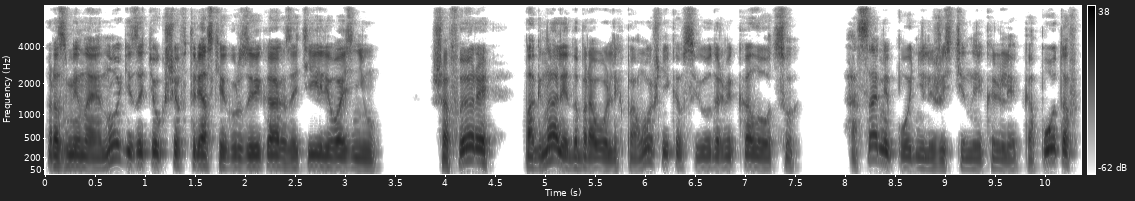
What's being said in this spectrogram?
разминая ноги, затекшие в тряских грузовиках, затеяли возню. Шоферы погнали добровольных помощников с ведрами к колодцу, а сами подняли жестяные крылья капотов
